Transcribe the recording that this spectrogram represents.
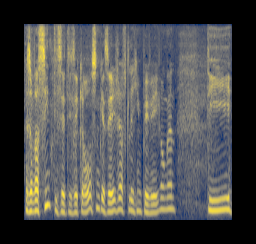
Also was sind diese, diese großen gesellschaftlichen Bewegungen, die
